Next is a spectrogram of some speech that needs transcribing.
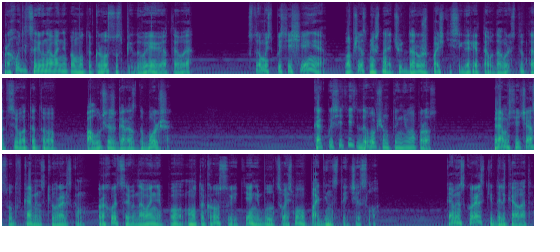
проходят соревнования по мотокроссу, спидвею и АТВ. Стоимость посещения вообще смешная, чуть дороже пачки сигарет, а удовольствие от всего от этого получишь гораздо больше. Как посетить, да, в общем-то, не вопрос. Прямо сейчас, вот в Каменске-Уральском, проходят соревнования по мотокроссу, и те они будут с 8 по 11 число. Каменск-Уральский далековато.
